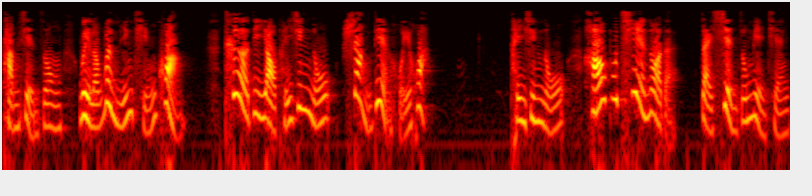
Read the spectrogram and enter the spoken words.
唐宪宗为了问明情况，特地要裴兴奴上殿回话。裴兴奴毫不怯懦的在宪宗面前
